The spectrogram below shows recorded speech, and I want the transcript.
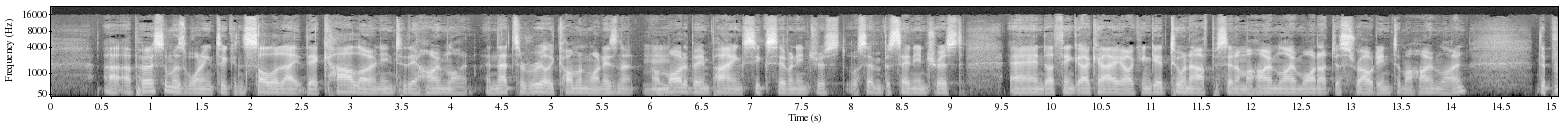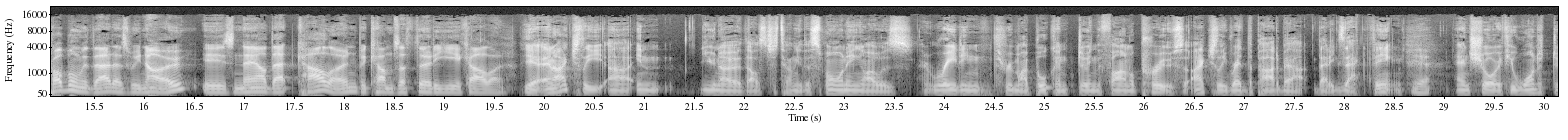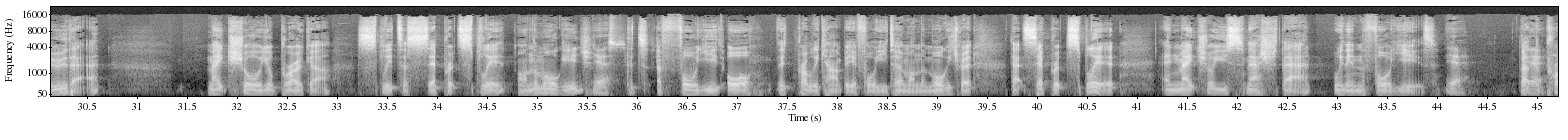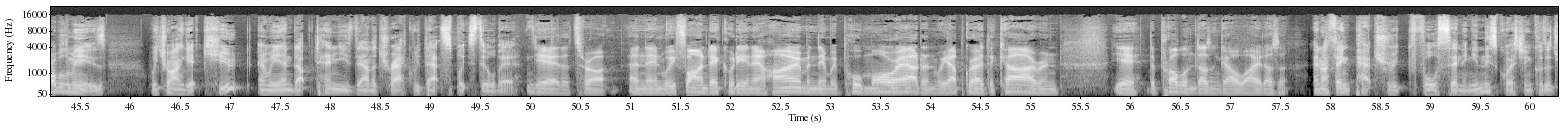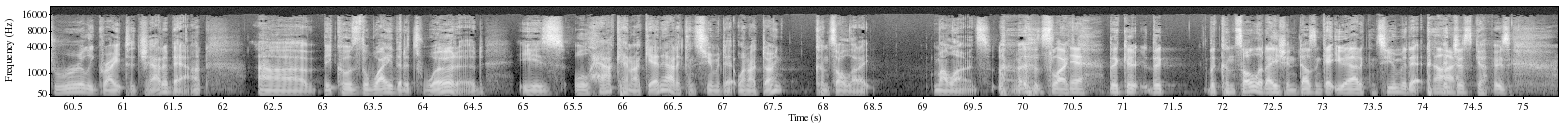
uh, a person was wanting to consolidate their car loan into their home loan, and that's a really common one, isn't it? I might have been paying six, seven interest or seven percent interest, and I think, okay, I can get two and a half percent on my home loan. Why not just throw it into my home loan? The problem with that, as we know, is now that car loan becomes a thirty-year car loan. Yeah, and actually, uh, in you know, I was just telling you this morning, I was reading through my book and doing the final proofs. I actually read the part about that exact thing. Yeah. And sure, if you want to do that, make sure your broker splits a separate split on the mortgage. Yes. That's a four year, or it probably can't be a four year term on the mortgage, but that separate split and make sure you smash that within the four years. Yeah. But Yeah. the problem is we try and get cute and we end up 10 years down the track with that split still there. Yeah, that's right. And then we find equity in our home and then we pull more out and we upgrade the car and yeah, the problem doesn't go away, does it? And I thank Patrick for sending in this question because it's really great to chat about. Uh, because the way that it's worded is, well, how can I get out of consumer debt when I don't consolidate my loans? it's like Yeah. the, the the consolidation doesn't get you out of consumer debt. No. It just goes,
